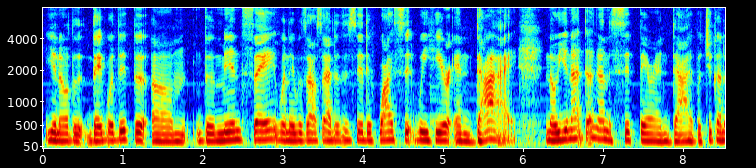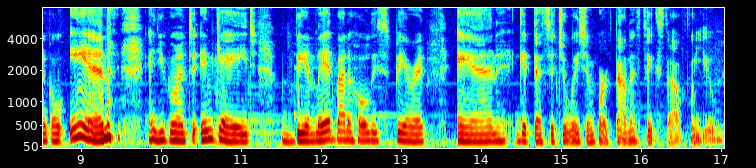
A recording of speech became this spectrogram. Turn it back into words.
You know, the, they what did the um the men say when they was outside of the city? Why sit we here and die? No, you're not gonna sit there and die, but you're gonna go in, and you're going to engage, being led by the Holy Spirit, and get that situation worked out and fixed out for you.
